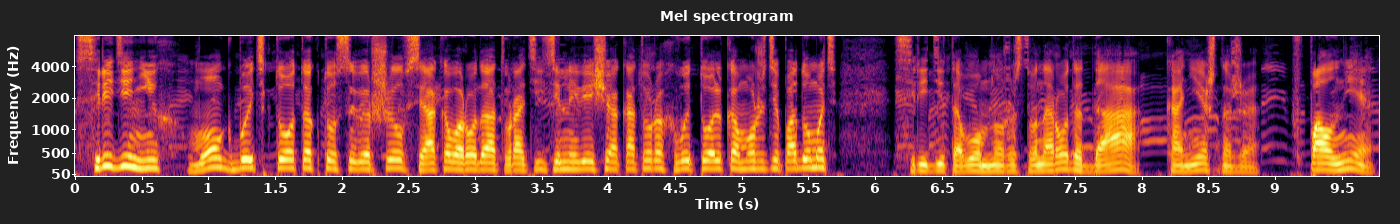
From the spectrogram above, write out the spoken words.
Среди них мог быть кто-то, кто совершил всякого рода отвратительные вещи, о которых вы только можете подумать. Среди того множества народа, да, конечно же, вполне.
